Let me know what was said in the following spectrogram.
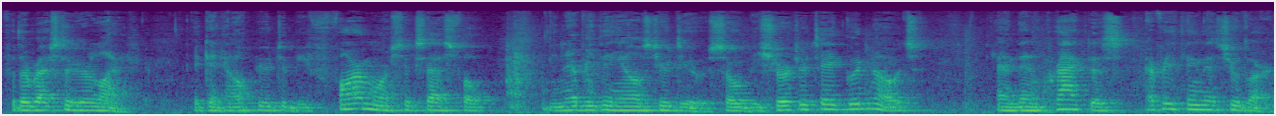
for the rest of your life. It can help you to be far more successful in everything else you do. So be sure to take good notes and then practice everything that you learn.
